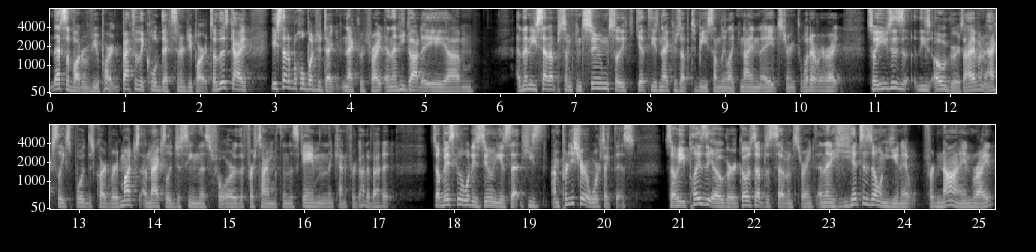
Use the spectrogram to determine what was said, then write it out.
that's the VOD review part. Back to the cool deck synergy part. So this guy, he set up a whole bunch of deck neckers, right? And then he got a, um, and then he set up some consume so he could get these neckers up to be something like 9 8 strength, whatever, right? So he uses these ogres. I haven't actually explored this card very much. I'm actually just seeing this for the first time within this game and then kind of forgot about it. So basically what he's doing is that he's, I'm pretty sure it works like this. So he plays the ogre, it goes up to seven strength, and then he hits his own unit for nine, right?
